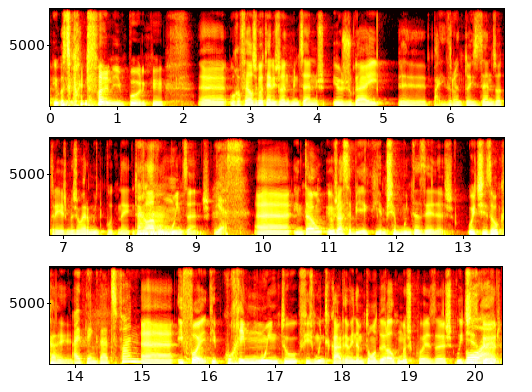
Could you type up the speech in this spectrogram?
It was quite funny porque uh, o Rafael jogou ténis durante muitos anos. Eu joguei durante dois anos ou três, mas eu era muito puto, né? Então já lá vão muitos anos. Yes. Então eu já sabia que ia mexer muitas ilhas, which is okay. I think that's fun. E foi, tipo, corri muito, fiz muito cardio, ainda me estão a doer algumas coisas, which Boa. is good.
